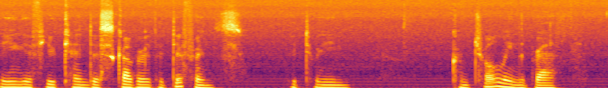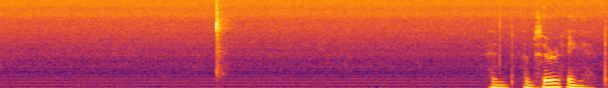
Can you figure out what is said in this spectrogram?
Seeing if you can discover the difference between controlling the breath and observing it.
